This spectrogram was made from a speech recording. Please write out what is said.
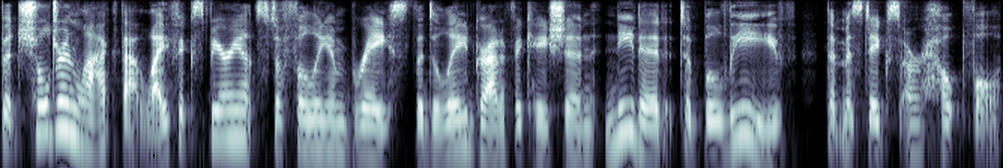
But children lack that life experience to fully embrace the delayed gratification needed to believe that mistakes are helpful.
